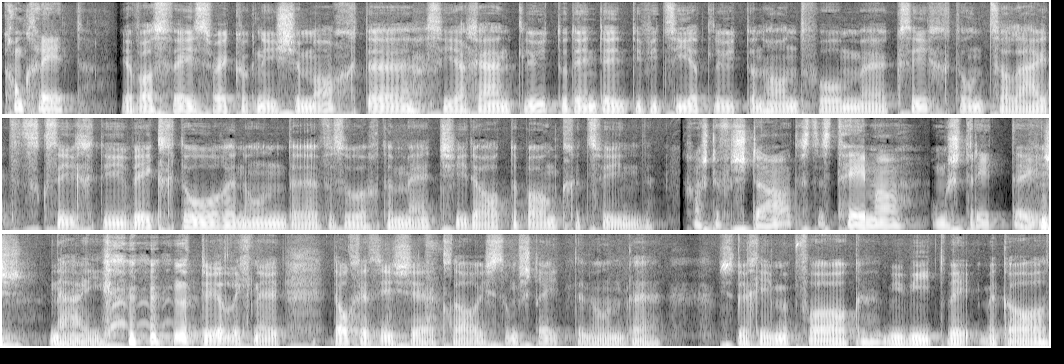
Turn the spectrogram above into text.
konkret? Ja, was Face Recognition macht, äh, sie erkennt Leute und identifiziert Leute anhand vom äh, Gesicht und zerlegt das Gesicht in Vektoren und äh, versucht ein Match in Datenbanken zu finden. Kannst du verstehen, dass das Thema umstritten ist? Nein, natürlich nicht. Doch, es ist äh, klar, ist es umstritten und äh, ist natürlich immer die Frage, wie weit will man gehen,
